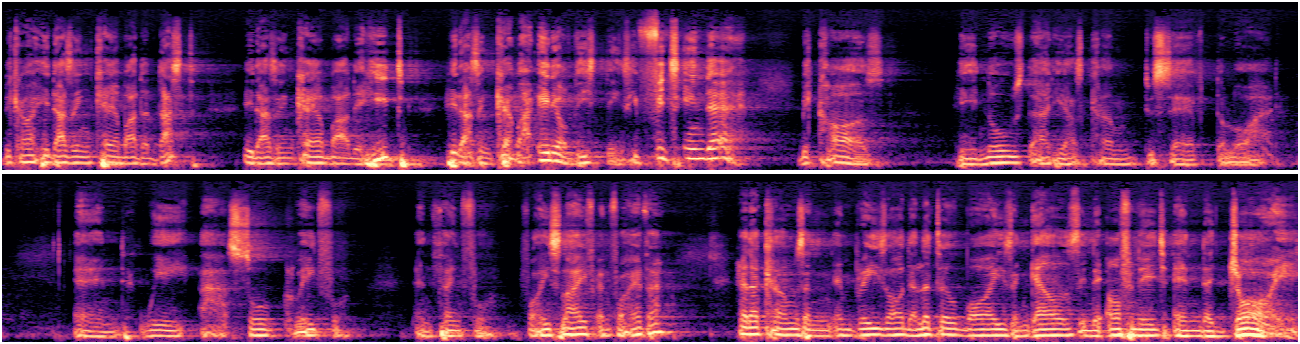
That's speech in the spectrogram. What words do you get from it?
because he doesn't care about the dust, he doesn't care about the heat, he doesn't care about any of these things. He fits in there because he knows that he has come to serve the Lord. And we are so grateful and thankful for his life and for Heather. Heather comes and embraces all the little boys and girls in the orphanage and the joy.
